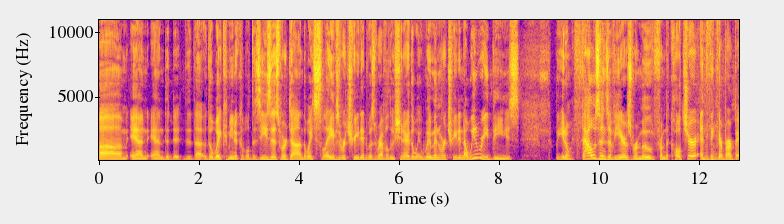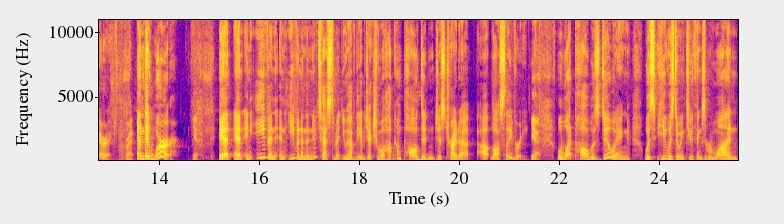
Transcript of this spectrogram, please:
um, and and the, the the the way communicable diseases were done, the way slaves were treated was revolutionary. The way women were treated. Now we read these, you know, thousands of years removed from the culture and think they're barbaric, Right. And they were. Yeah. And, and and even and even in the New Testament, you have the objection. Well, how come Paul didn't just try to outlaw slavery? Yeah. Well, what Paul was doing was he was doing two things. Number one,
